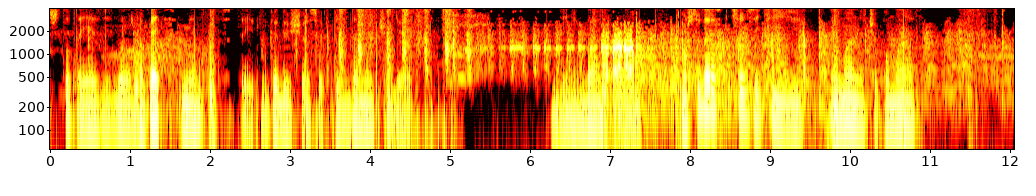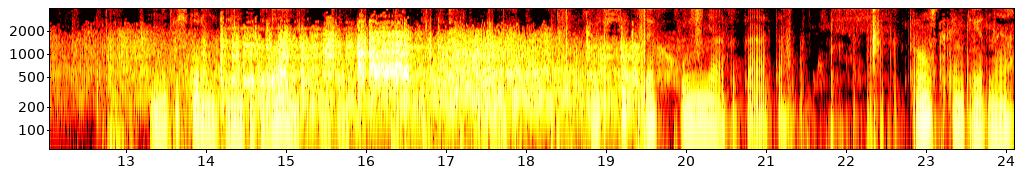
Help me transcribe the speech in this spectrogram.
Что-то я здесь должен. Опять мент стоит. Ну, пойду еще раз вот пиздануть, что делать. Денег, да? Может сюда раз 500 зайти и нормально, что помаять. На ту сторону-то я не попадаю. Короче, это хуйня какая-то. Просто конкретная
